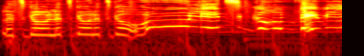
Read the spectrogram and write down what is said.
Let's go, let's go, let's go. Ooh, let's go, baby!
